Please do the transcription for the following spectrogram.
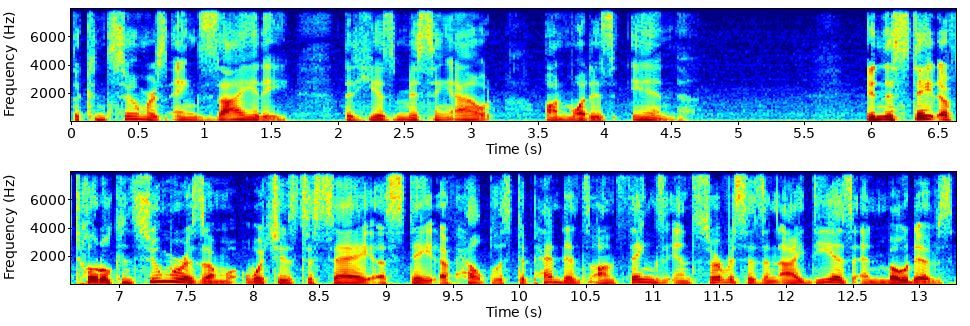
the consumer's anxiety that he is missing out on what is in. In the state of total consumerism, which is to say, a state of helpless dependence on things and services and ideas and motives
